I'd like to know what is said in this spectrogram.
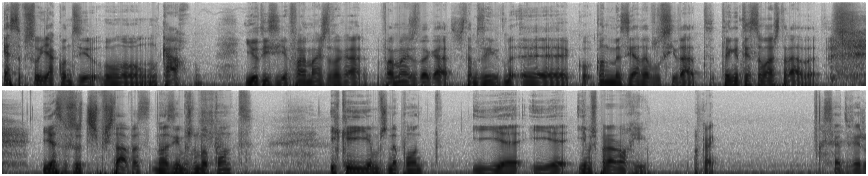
essa pessoa ia conduzir um, um carro e eu dizia: vai mais devagar, vai mais devagar, estamos aí co- com demasiada velocidade, tenha atenção à estrada. E essa pessoa despistava-se, nós íamos numa ponte e caíamos na ponte e, e, íamos parar ao rio. Ok? Isso é de ver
